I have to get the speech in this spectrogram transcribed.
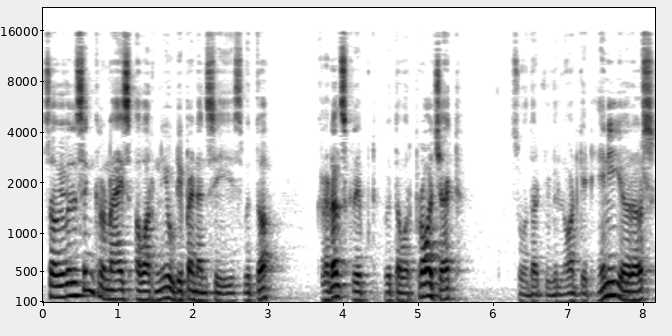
So we will synchronize our new dependencies with the Gradle script with our project so that we will not get any errors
